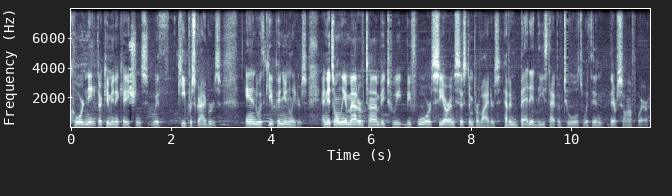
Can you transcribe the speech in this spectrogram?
coordinate their communications with key prescribers and with key opinion leaders. And it's only a matter of time between, before CRM system providers have embedded these type of tools within their software.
